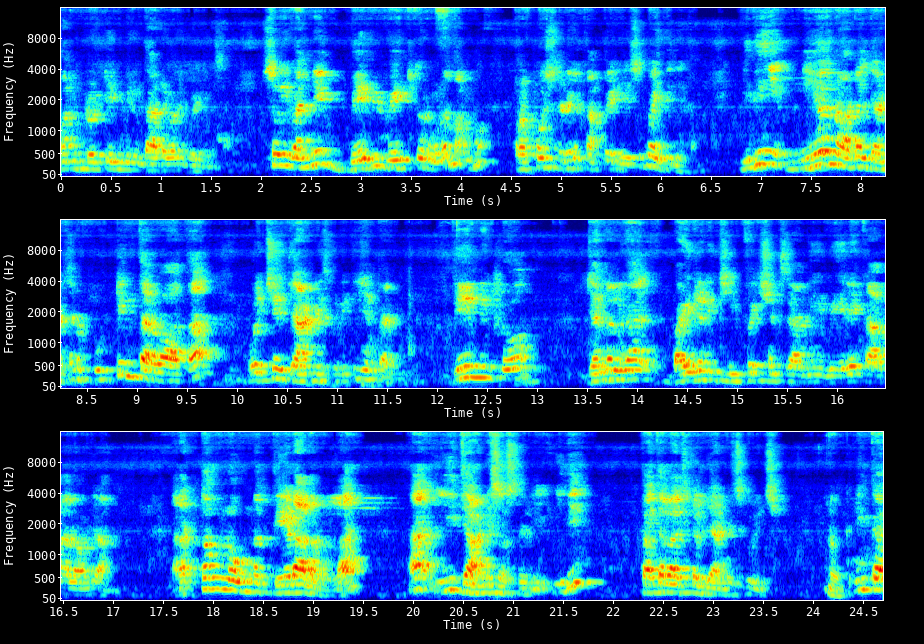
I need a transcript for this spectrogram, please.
మనం ట్వంటీ మిలియన్ దాటి వరకు వెయిట్ చేస్తాం. సో ఇవన్నీ బేబీ వెయిట్తో కూడా మనము ప్రపోర్షనల్గా కంపేర్ చేసి వైద్యం చేస్తాం. ఇది నియోనాటల్ జాండీస్ అంటే పుట్టిన తర్వాత వచ్చే జాండీస్ గురించి చెప్పారు దీంట్లో జనరల్గా బయట నుంచి ఇన్ఫెక్షన్స్ కానీ వేరే కారణాల వల్ల. రక్తంలో ఉన్న తేడాల వల్ల ఈ జాండీస్ వస్తుంది ఇది పెథలాజికల్ జాండీస్ గురించి ఇంకా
